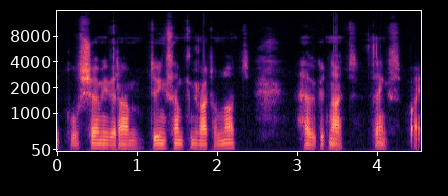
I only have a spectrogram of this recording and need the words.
It will show me that I'm doing something right or not. Have a good night. Thanks. Bye.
